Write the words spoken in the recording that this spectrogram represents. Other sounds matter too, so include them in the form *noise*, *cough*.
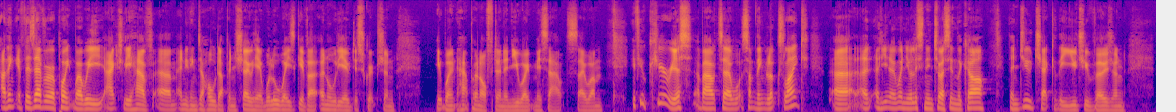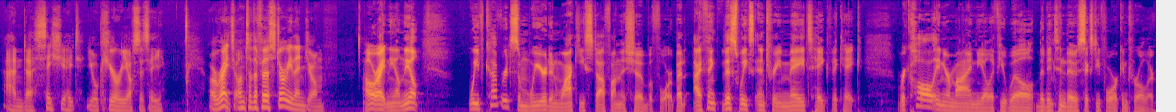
I think if there's ever a point where we actually have um, anything to hold up and show here, we'll always give a, an audio description. It won't happen often, and you won't miss out. So, um, if you're curious about uh, what something looks like, uh, uh, you know, when you're listening to us in the car, then do check the YouTube version and uh, satiate your curiosity. All right, on to the first story then, John. All right, Neil. Neil, we've covered some weird and wacky stuff on this show before, but I think this week's entry may take the cake. Recall in your mind, Neil, if you will, the Nintendo 64 controller.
